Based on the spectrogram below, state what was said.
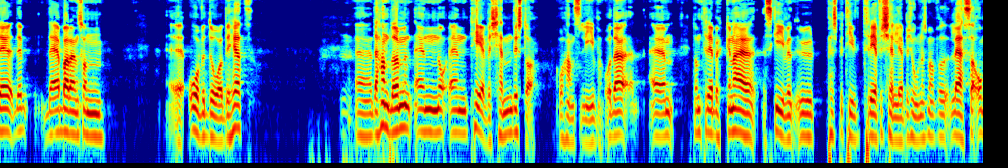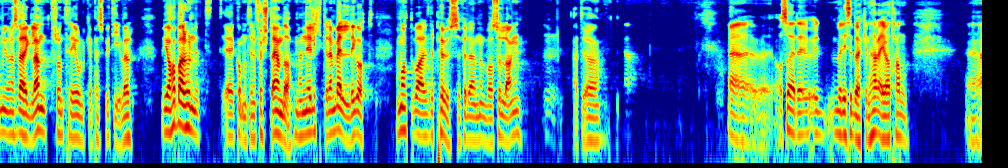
det, det, det er bare en sånn eh, overdådighet. Eh, det handler om en, en, en TV-kjendis da, og hans liv. Og det, eh, de tre bøkene er skrevet ur perspektiv til tre forskjellige personer, så man får lese om Jonas Wergeland fra tre ulike perspektiver. Jeg har bare rukket eh, komme til den første ennå, men jeg likte den veldig godt. Jeg måtte bare ha litt pause, for den var så lang. At jeg Eh, og så er det med disse bøkene her, er jo at han eh,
